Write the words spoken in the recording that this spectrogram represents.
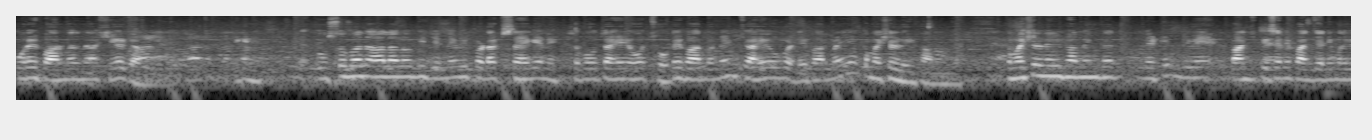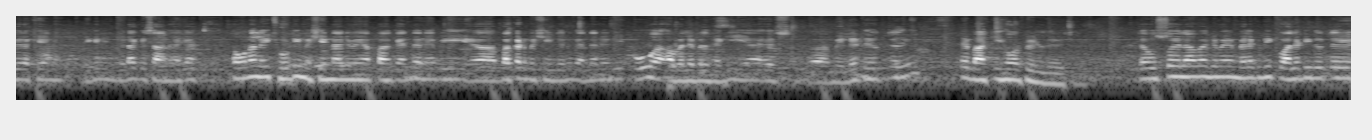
ਪੂਰੇ ਫਾਰਮਰਸ ਨਾਲ ਸ਼ੇਅਰ ਕਰਦੇ ਨੇ। ਠੀਕ ਹੈ ਜੀ? ਉਸ ਤੋਂ ਬਾਅਦ ਆ ਲਾ ਲਓ ਵੀ ਜਿੰਨੇ ਵੀ ਪ੍ਰੋਡਕਟਸ ਹੈਗੇ ਨੇ ਸਪੋਜ਼ ਚਾਹੇ ਉਹ ਛੋਟੇ ਫਾਰਮਰ ਨੇ, ਚਾਹੇ ਉਹ ਵੱਡੇ ਫਾਰਮਰ ਨੇ ਜਾਂ ਕਮਰਸ਼ੀਅਲ ਡੇਰੀ ਫਾਰਮਰ ਨੇ ਕਮਰਸ਼ੀਅਲ ਡੇਰੀ ਫਾਰਮਿੰਗ ਦੇ ਰਿਲੇਟਡ ਜਿਵੇਂ ਪੰਜ ਕਿਸੇ ਨੇ ਪੰਜ ਐਨੀਮਲ ਵੀ ਰੱਖੇ ਨੇ, ਠੀਕ ਹੈ ਜੀ, ਜਿਹੜਾ ਕਿਸਾਨ ਹੈਗਾ, ਤਾਂ ਉਹਨਾਂ ਲਈ ਛੋਟੀ ਮਸ਼ੀਨਾਂ ਜਿਵੇਂ ਆਪਾਂ ਕਹਿੰਦੇ ਨੇ ਵੀ ਬਕਟ ਮਸ਼ੀਨ ਜਿਹਨੂੰ ਕਹਿੰਦੇ ਨੇ ਜੀ, ਉਹ ਅਵੇਲੇਬਲ ਹੈਗੀ ਹੈ ਇਸ ਮੇਲੇ ਦੇ ਉੱਤੇ ਵੀ ਤੇ ਬਾਕੀ ਹੋਰ ਫੀਲਡ ਦੇ ਵਿੱਚ ਵੀ। ਤੇ ਉਸ ਤੋਂ ਇਲਾਵਾ ਜਿਵੇਂ ਮਿਲਕ ਦੀ ਕੁਆਲਿਟੀ ਦੇ ਉੱਤੇ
